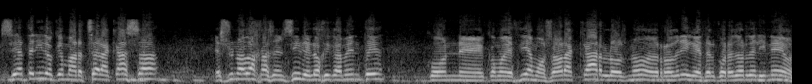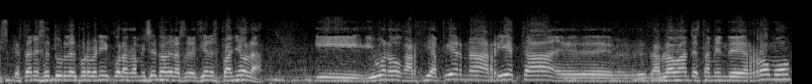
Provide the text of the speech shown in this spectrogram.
Se ha tenido que marchar a casa. Es una baja sensible, lógicamente, con, eh, como decíamos, ahora Carlos. Rodríguez, el corredor de Lineos, que está en ese Tour del Porvenir con la camiseta de la selección española. Y, y bueno, García Pierna, Arrieta, eh, hablaba antes también de Romo.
